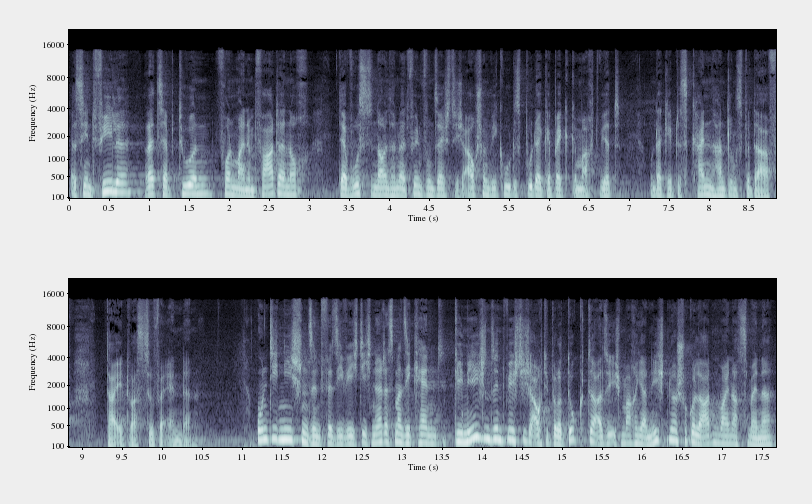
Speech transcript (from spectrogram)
Es sind viele Rezepturen von meinem Vater noch. Der wusste 1965 auch schon, wie gutes Buttergebäck gemacht wird. Und da gibt es keinen Handlungsbedarf, da etwas zu verändern. Und die Nischen sind für Sie wichtig, ne? dass man sie kennt. Die Nischen sind wichtig, auch die Produkte. Also ich mache ja nicht nur Schokoladenweihnachtsmänner,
